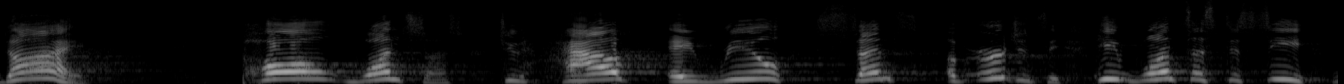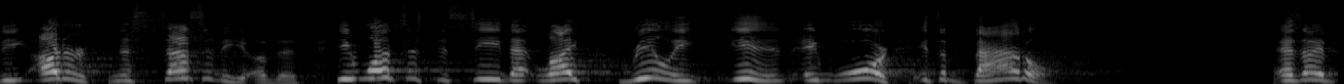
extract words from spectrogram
die. Paul wants us to have a real sense of urgency. He wants us to see the utter necessity of this. He wants us to see that life really is a war, it's a battle. As I've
